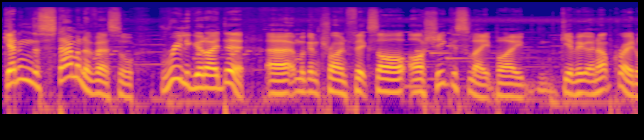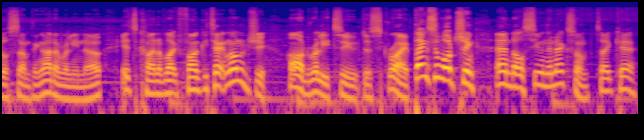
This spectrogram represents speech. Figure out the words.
Getting the stamina vessel. Really good idea. Uh, and we're going to try and fix our, our Sheikah Slate by giving it an upgrade or something. I don't really know. It's kind of like funky technology. Hard really to describe. Thanks for watching, and I'll see you in the next one. Take care.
